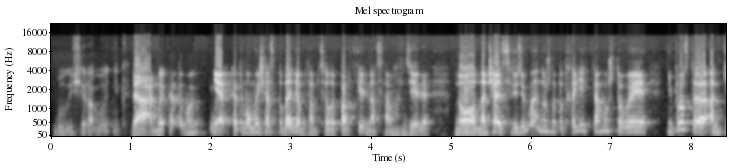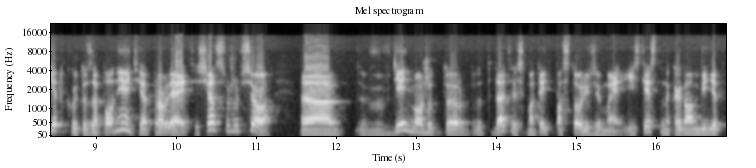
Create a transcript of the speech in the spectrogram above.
Будущий работник. Да, мы к этому, нет, к этому мы сейчас подойдем, там целый портфель на самом деле. Но начать с резюме нужно подходить к тому, что вы не просто анкету какую-то заполняете и отправляете. Сейчас уже все. Э, в день может работодатель смотреть по 100 резюме. И, естественно, когда он видит,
